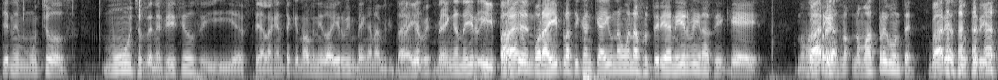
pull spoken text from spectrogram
tiene muchos muchos beneficios y, este a la gente que no ha venido a Irving vengan a visitar a Irving. Vengan a ir y, pasen. Por ahí, platican que hay una buena frutería en Irving, así que nomás, Varias. nomás pregunten. Varias fruterías.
